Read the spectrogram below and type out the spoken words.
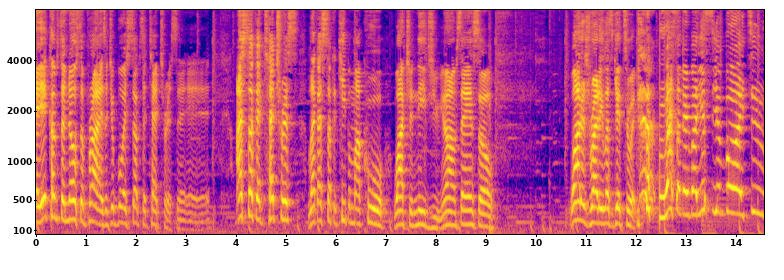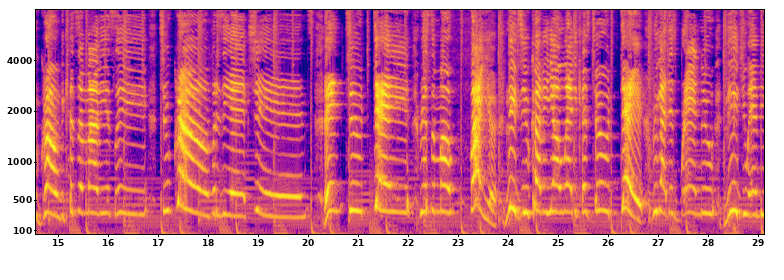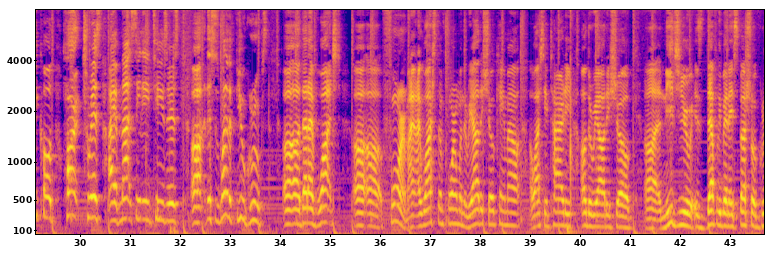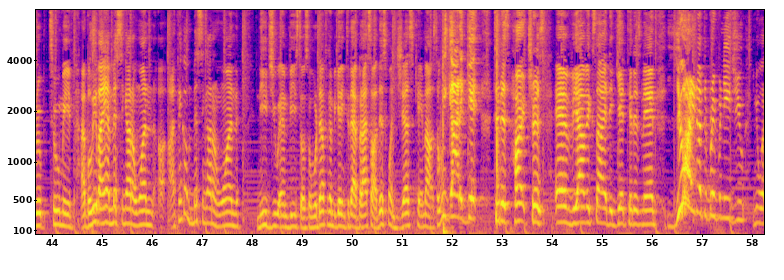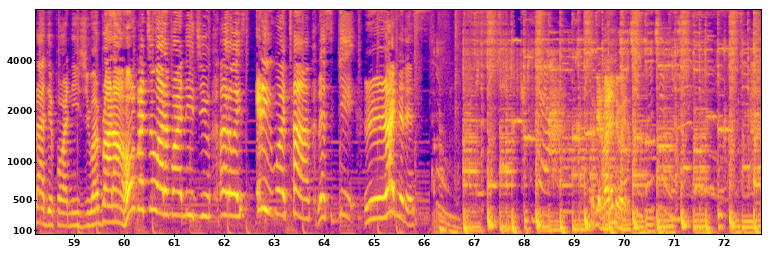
Hey, it comes to no surprise that your boy sucks at Tetris. Eh, eh, eh. I suck at Tetris like I suck at keeping my cool watching NiziU. You know what I'm saying? So, water's ready. Let's get to it. What's up, everybody? It's your boy, Too Grown, because I'm obviously too grown for the actions. And today, we have some more fire needs you coming your way because today we got this brand new NiziU MV called HEARTRIS. I have not seen any teasers. Uh, this is one of the few groups uh, that I've watched uh, uh, form. I, I, watched them form when the reality show came out. I watched the entirety of the reality show. Uh, NiziU has definitely been a special group to me. I believe I am missing out on one. Uh, I think I'm missing out on one NiziU MV still, so we're definitely gonna be getting to that. But I saw this one just came out, so we gotta get to this HEARTRIS MV. I'm excited to get to this, man. You already know what to bring for NiziU. You know what I did for I NiziU. I brought a whole bunch of water for I NiziU. I'm not gonna waste any more time. Let's get right into this. We're getting right into it.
